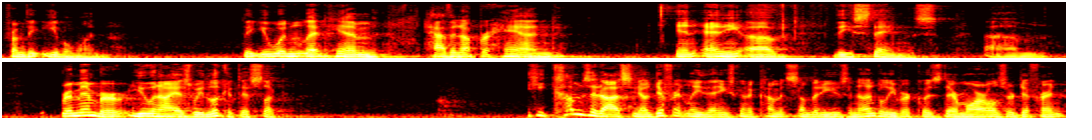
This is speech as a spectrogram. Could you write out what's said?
from the evil one, that you wouldn't let him have an upper hand in any of these things. Um, remember, you and I, as we look at this, look, he comes at us, you know, differently than he's going to come at somebody who's an unbeliever because their morals are different,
